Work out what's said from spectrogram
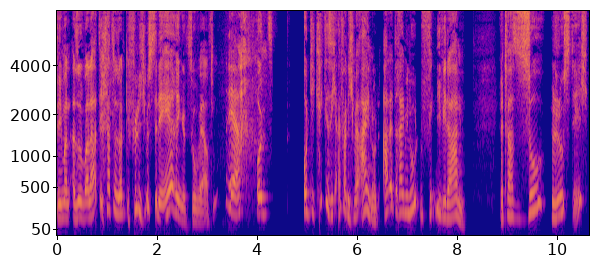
Den man, also man hatte, ich hatte so das Gefühl, ich müsste der Heringe zuwerfen. Ja. Und, und die kriegte sich einfach nicht mehr ein. Und alle drei Minuten fing die wieder an. Das war so lustig.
